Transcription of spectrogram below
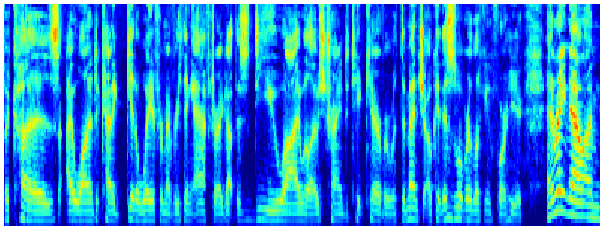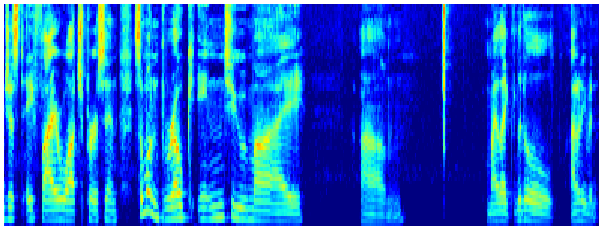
because I wanted to kind of get away from everything after I got this DUI while I was trying to take care of her with dementia. Okay, this is what we're looking for here. And right now, I'm just a Firewatch person. Someone broke into my, um, my like little, I don't even,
